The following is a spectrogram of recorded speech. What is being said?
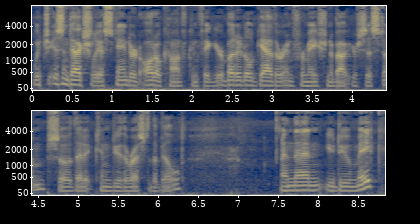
which isn't actually a standard autoconf configure, but it'll gather information about your system so that it can do the rest of the build. And then you do make,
